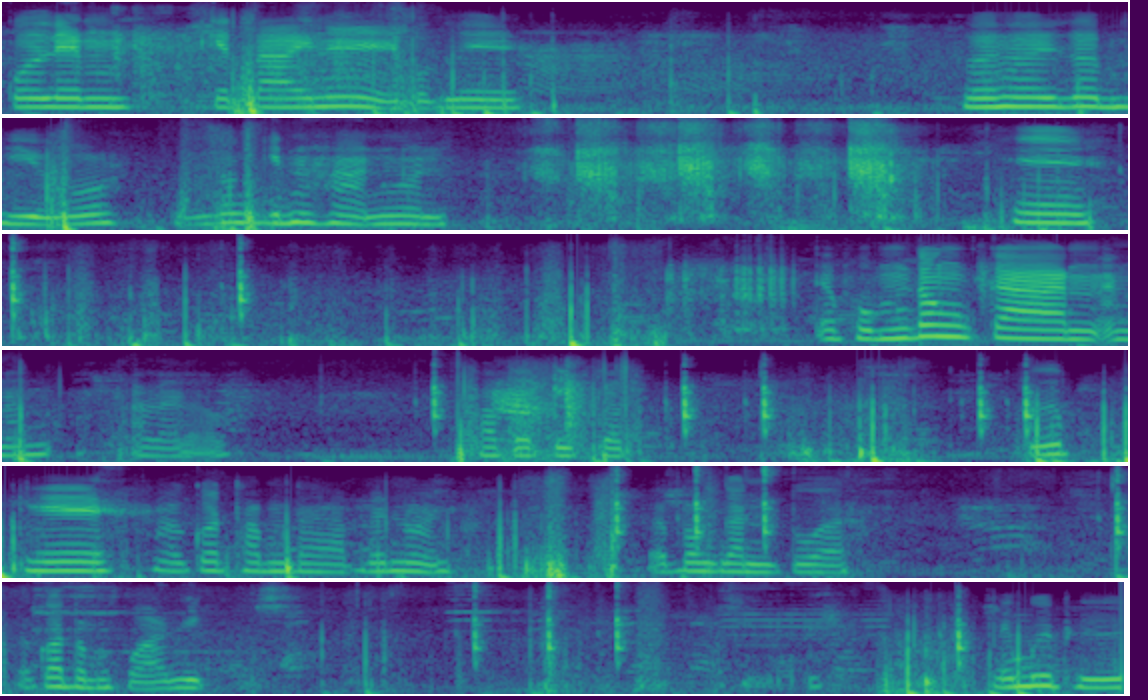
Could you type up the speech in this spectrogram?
โกเลมแกตายแน่บอกเลยเฮ้ยเฮ้ยเริ่มหิว ผมต้องกินอาหารก่อนโอเคแต่ผมต้องการอันนั้น อะไรแล้วพาไปติดกับปึ๊บโอเคแล้วก็ทำดาบได้หน่อยไว้ป้องกันตัว แล้วก็ทำขวานอีกในมือถือ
